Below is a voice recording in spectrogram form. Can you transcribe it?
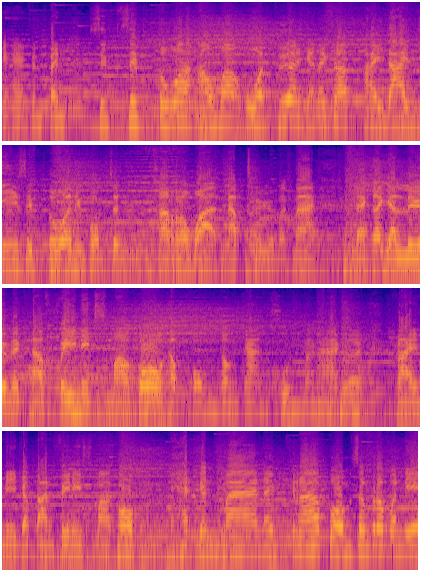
แก่กันเป็น 10 10 ตัวเอามาอวดเพื่อนกันนะครับ ใครได้ 20 ตัวนี่ผมจะคารวะนับถือมากๆ และก็อย่าลืมนะครับ Phoenix m a r g o ครับผมต้องการคุณมากๆเลย ใครมีกับตัน Phoenix m a r g o แอดกันมานะครับผมสำหรับวันนี้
